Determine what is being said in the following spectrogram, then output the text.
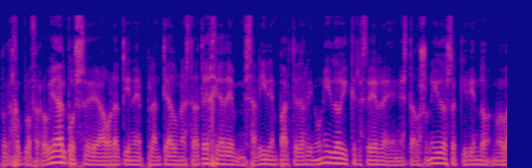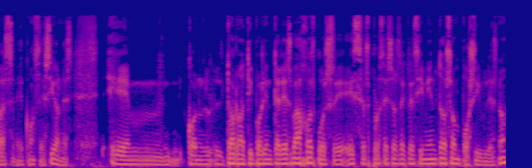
por ejemplo, Ferrovial pues ahora tiene planteado una estrategia de salir en parte del Reino Unido y crecer en Estados Unidos adquiriendo nuevas concesiones. Em, con el torno a tipos de interés bajos, pues eh, esos procesos de crecimiento son posibles, ¿no?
